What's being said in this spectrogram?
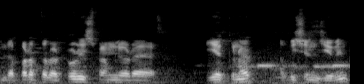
இந்த படத்தோட டூரிஸ்ட் ஃபேமிலியோட இயக்குனர் அபிஷன் ஜீவின்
